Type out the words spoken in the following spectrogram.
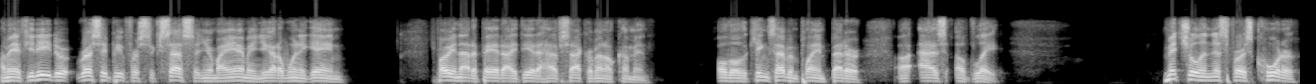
I mean, if you need a recipe for success and you're Miami and you got to win a game, it's probably not a bad idea to have Sacramento come in. Although the Kings have been playing better uh, as of late. Mitchell in this first quarter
